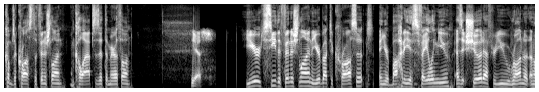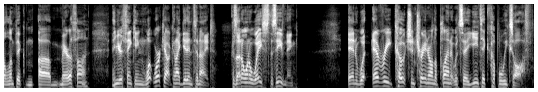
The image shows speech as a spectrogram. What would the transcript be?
comes across the finish line and collapses at the marathon. Yes. You see the finish line and you're about to cross it, and your body is failing you as it should after you run an Olympic uh, marathon, and you're thinking, "What workout can I get in tonight? Because I don't want to waste this evening." And what every coach and trainer on the planet would say, you need to take a couple weeks off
